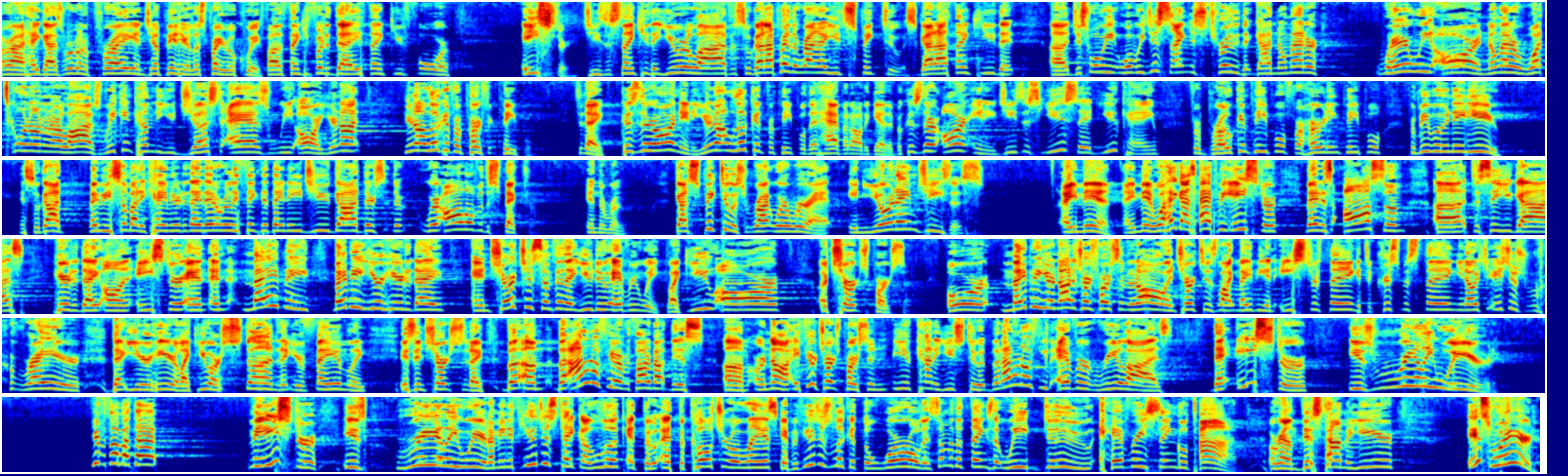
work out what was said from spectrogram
All right, hey guys, we're going to pray and jump in here. Let's pray real quick. Father, thank you for today. Thank you for Easter. Jesus, thank you that you're alive. And so, God, I pray that right now you'd speak to us. God, I thank you that uh, just what we, what we just sang is true, that God, no matter where we are and no matter what's going on in our lives, we can come to you just as we are. You're not, you're not looking for perfect people today because there aren't any. You're not looking for people that have it all together because there aren't any. Jesus, you said you came for broken people, for hurting people, for people who need you. And so, God, maybe somebody came here today, they don't really think that they need you. God, there's, we're all over the spectrum in the room. God, speak to us right where we're at. In your name, Jesus, amen. Amen. Well, hey, guys, happy Easter. Man, it's awesome uh, to see you guys here today on Easter. And, and maybe, maybe you're here today and church is something that you do every week. Like you are a church person. Or maybe you're not a church person at all, and church is like maybe an Easter thing, it's a Christmas thing. You know, it's, it's just rare that you're here. Like you are stunned that your family is in church today. But, um, but I don't know if you ever thought about this um, or not. If you're a church person, you're kind of used to it. But I don't know if you've ever realized that Easter is really weird. You ever thought about that? I mean, Easter is really weird. I mean, if you just take a look at the, at the cultural landscape, if you just look at the world and some of the things that we do every single time around this time of year, it's weird.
